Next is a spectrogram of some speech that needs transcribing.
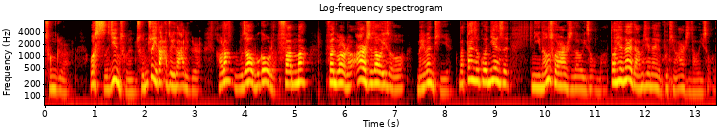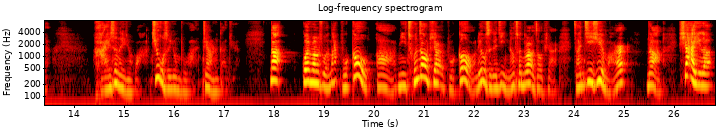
存歌？我使劲存，存最大最大的歌。好了，五兆不够了，翻吧，翻多少兆？二十兆一首没问题。那但是关键是，你能存二十兆一首吗？到现在咱们现在也不听二十兆一首的，还是那句话，就是用不完这样的感觉。那。官方说那不够啊，你存照片不够，六十个 G 你能存多少照片？咱继续玩儿。那下一个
